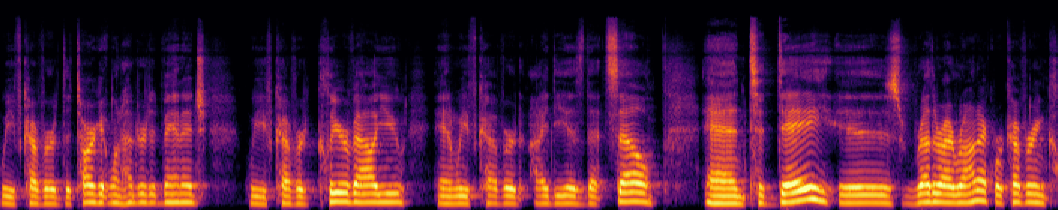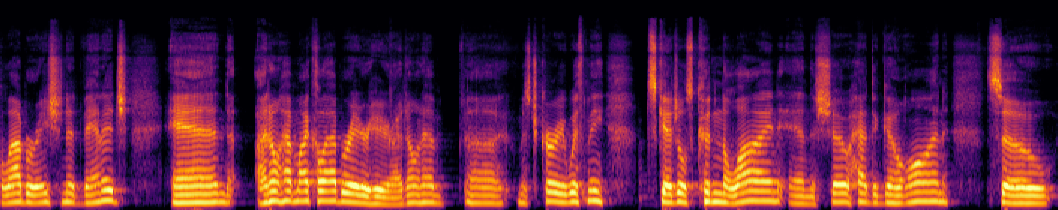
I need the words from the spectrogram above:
we've covered the Target 100 advantage, we've covered clear value, and we've covered ideas that sell. And today is rather ironic. We're covering collaboration advantage. And I don't have my collaborator here. I don't have uh, Mr. Curry with me. Schedules couldn't align, and the show had to go on. So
